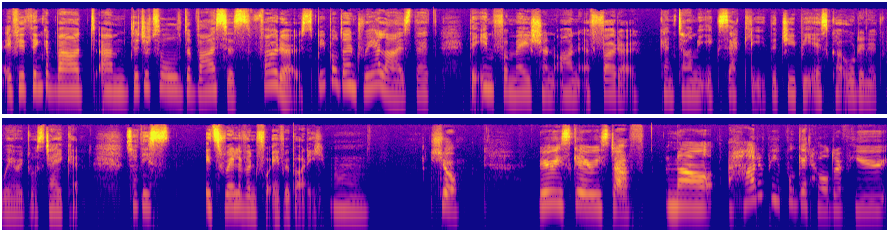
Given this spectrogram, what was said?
If you think about um, digital devices, photos, people don't realize that the information on a photo can tell me exactly the GPS coordinate where it was taken. So this, it's relevant for everybody. Mm. Sure. Very scary stuff. Now, how do people get hold of you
